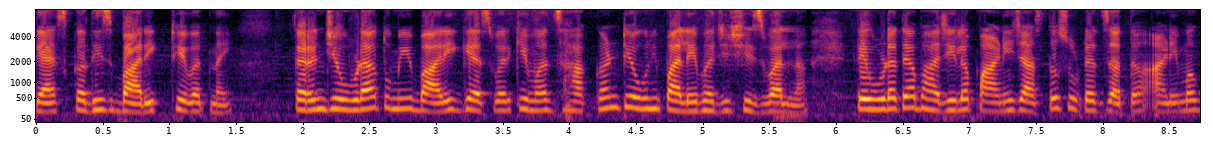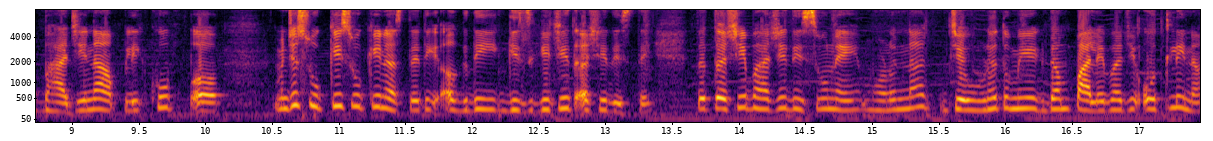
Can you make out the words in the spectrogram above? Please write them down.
गॅस कधीच बारीक ठेवत नाही. कारण जेवढा तुम्ही बारीक गॅसवर किंवा झाकण ठेवून ही पालेभाजी शिजवाल ना तेवढं त्या भाजीला पाणी जास्त सुटत जातं आणि मग भाजी ना आपली खूप म्हणजे सुकी सुकी नसते ती अगदी गिजगिजीत अशी दिसते. तर तशी भाजी दिसू नये. म्हणून ना जेवढं तुम्ही एकदम पालेभाजी ओतली ना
